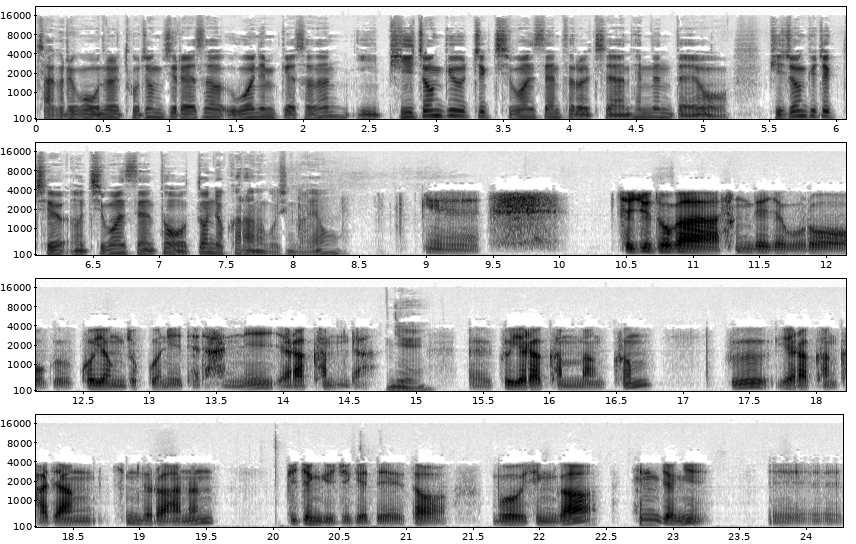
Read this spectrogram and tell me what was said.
자 그리고 오늘 도정실에서 의원님께서는 이 비정규직 지원센터를 제안했는데요. 비정규직 지, 어, 지원센터 어떤 역할을 하는 곳인가요? 예. 제주도가 상대적으로 그 고용 조건이 대단히 열악합니다. 예. 그 열악한 만큼 그 열악한 가장 힘들어하는 비정규직에 대해서 무엇인가 행정이 예,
